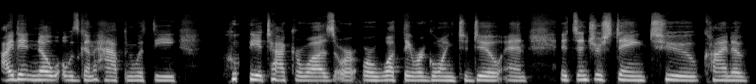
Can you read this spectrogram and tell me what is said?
i didn't know what was going to happen with the who the attacker was or or what they were going to do. And it's interesting to kind of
